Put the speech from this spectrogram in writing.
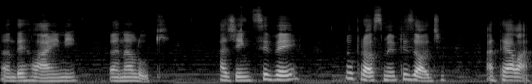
underline, A gente se vê no próximo episódio. Até lá!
